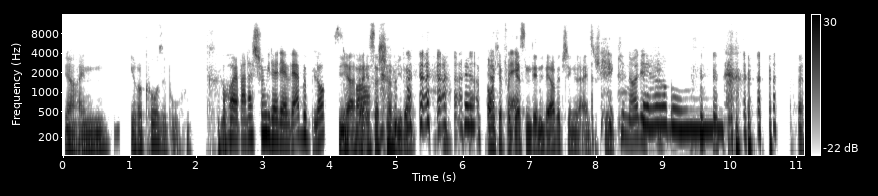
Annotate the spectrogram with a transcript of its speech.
ja einen ihrer Kurse buchen. Boah, war das schon wieder der Werbeblock? Ja, da ist er schon wieder. er. Oh, ich habe vergessen, den Werbejingle einzuspielen. Genau, den, Werbung.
